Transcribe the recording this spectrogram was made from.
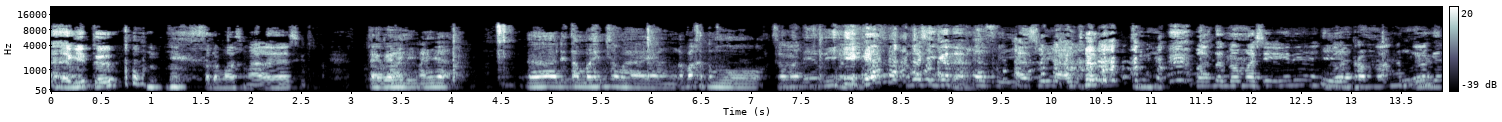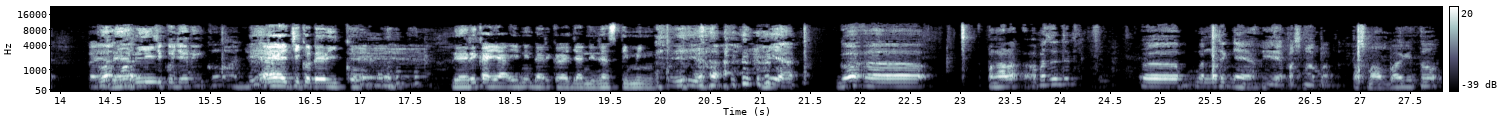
Ya gitu. Pada males-males gitu. Coba, nanya. Eh, ditambahin sama yang apa ketemu sama Derry masih ingat ya? Asli. Aja waktu gue masih ini gondrong banget gue kayak Dari- Chico Jericho aja eh Chico Deriko dari kayak ini dari kerajaan dinasti Ming. Iya. Iya gue eh pengalaman apa sih Dit? Eh, menariknya ya? Iya pas maba. Pas maba gitu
